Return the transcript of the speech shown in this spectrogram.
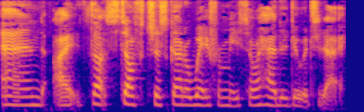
And I thought stuff just got away from me, so I had to do it today.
